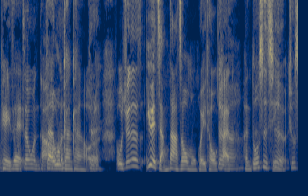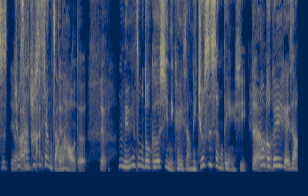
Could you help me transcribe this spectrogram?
可以再再问他，再问看看好了。我觉得越长大之后，我们回头看很多事情，就是就是他就是这样长好的。对，明明这么多科系你可以上，你就是上电影系，对，那么多科系可以上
